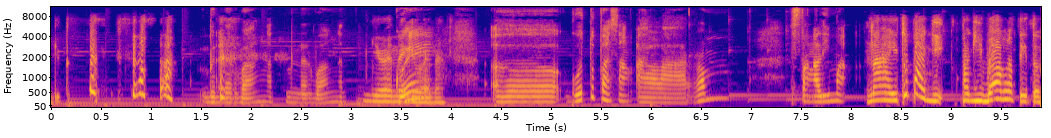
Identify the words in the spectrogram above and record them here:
gitu Bener banget, bener banget. gimana Gue- gimana eh gue tuh pasang alarm setengah lima, nah itu pagi pagi banget itu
